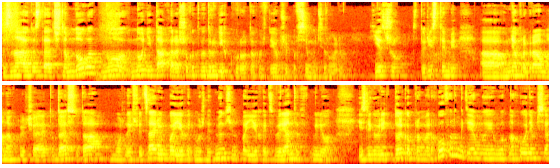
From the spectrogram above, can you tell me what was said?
знаю достаточно много, но, но не так хорошо, как на других курортах, потому что я вообще по всему Тиролю езжу с туристами. А, У меня программа, она включает туда-сюда. Можно и в Швейцарию поехать, можно и в Мюнхен поехать. Вариантов миллион. Если говорить только про Майерхофен, где мы вот находимся,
